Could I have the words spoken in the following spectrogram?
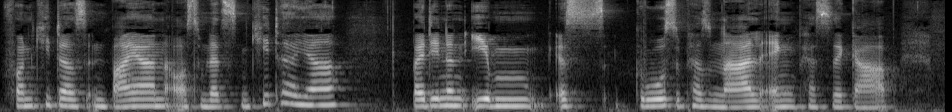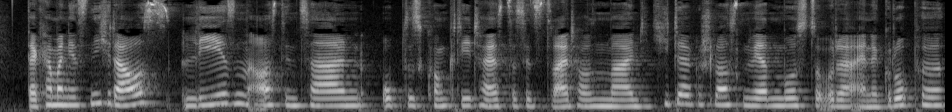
von Kitas in Bayern aus dem letzten Kita-Jahr, bei denen eben es große Personalengpässe gab. Da kann man jetzt nicht rauslesen aus den Zahlen, ob das konkret heißt, dass jetzt 3000 Mal die Kita geschlossen werden musste oder eine Gruppe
